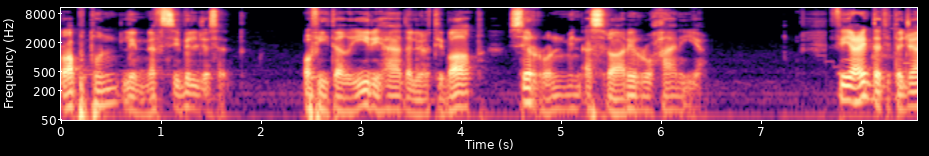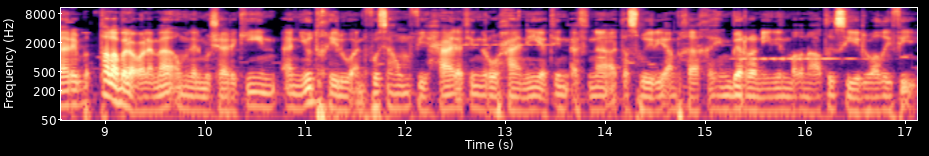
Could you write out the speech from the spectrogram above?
ربط للنفس بالجسد. وفي تغيير هذا الارتباط سر من أسرار الروحانية. في عدة تجارب طلب العلماء من المشاركين أن يدخلوا أنفسهم في حالة روحانية أثناء تصوير أمخاخهم بالرنين المغناطيسي الوظيفي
